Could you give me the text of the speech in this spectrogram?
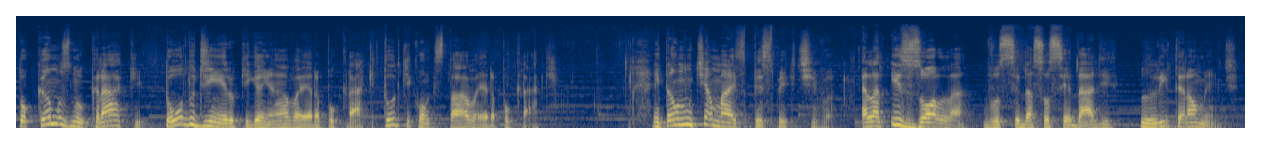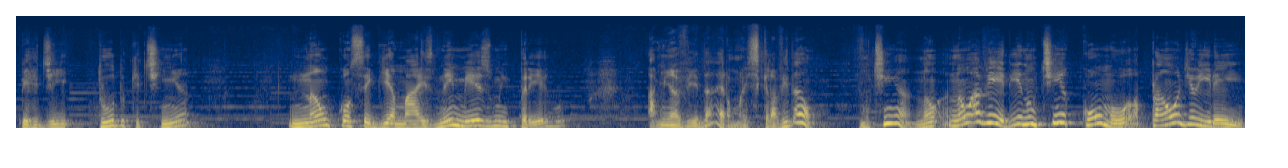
tocamos no crack, todo o dinheiro que ganhava era para o crack, tudo que conquistava era para o crack. Então não tinha mais perspectiva. Ela isola você da sociedade literalmente. Perdi tudo que tinha, não conseguia mais nem mesmo emprego. A minha vida era uma escravidão. Não tinha, não, não haveria, não tinha como. Para onde eu irei?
